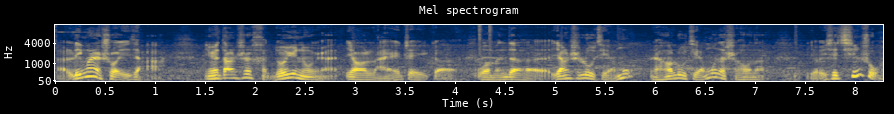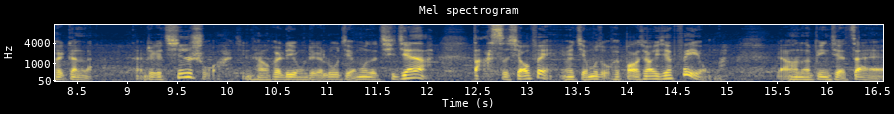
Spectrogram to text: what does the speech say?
呃，另外说一下啊，因为当时很多运动员要来这个我们的央视录节目，然后录节目的时候呢，有一些亲属会跟来，但这个亲属啊，经常会利用这个录节目的期间啊，大肆消费，因为节目组会报销一些费用嘛。然后呢，并且在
